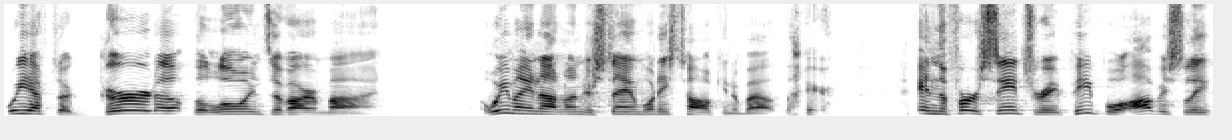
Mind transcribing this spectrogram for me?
We have to gird up the loins of our mind. We may not understand what he's talking about there, in the first century, people obviously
